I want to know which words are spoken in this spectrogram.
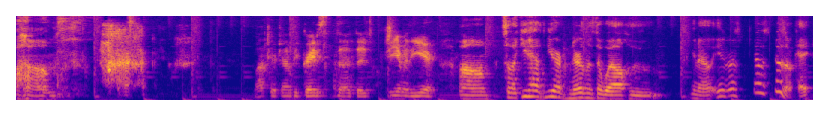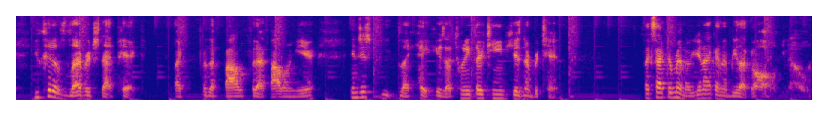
Um I'm out trying to be greatest the, the GM of the year. Um, so like you have you have Nerlens Noel who you know it was, it was it was okay. You could have leveraged that pick like for the follow for that following year, and just be like, hey, here's our 2013, here's number 10. Like Sacramento, you're not gonna be like, oh, you know,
